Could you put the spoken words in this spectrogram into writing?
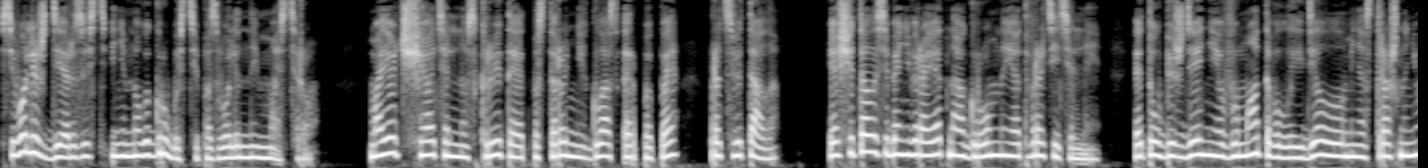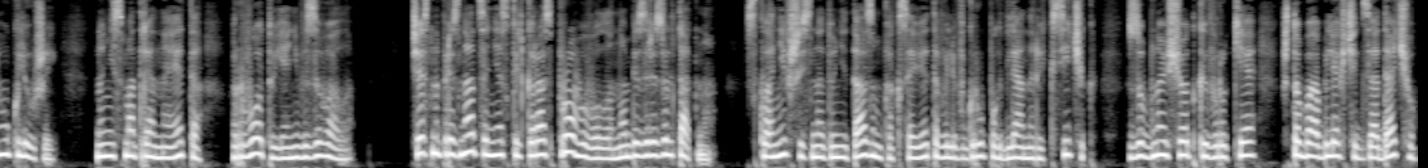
Всего лишь дерзость и немного грубости, позволенной мастеру. Моё тщательно скрытое от посторонних глаз РПП процветало. Я считала себя невероятно огромной и отвратительной. Это убеждение выматывало и делало меня страшно неуклюжей, но несмотря на это, рвоту я не вызывала. Честно признаться, несколько раз пробовала, но безрезультатно. Склонившись над унитазом, как советовали в группах для анорексичек, зубной щеткой в руке, чтобы облегчить задачу,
